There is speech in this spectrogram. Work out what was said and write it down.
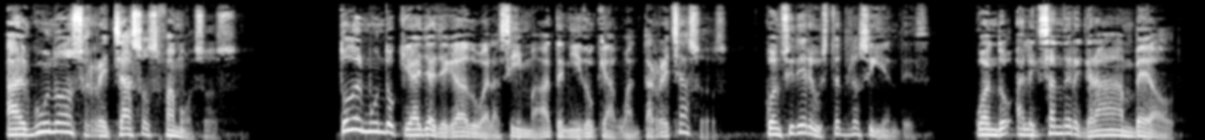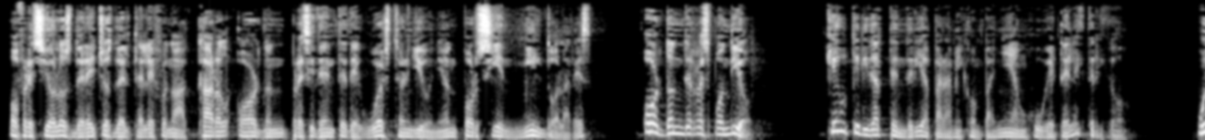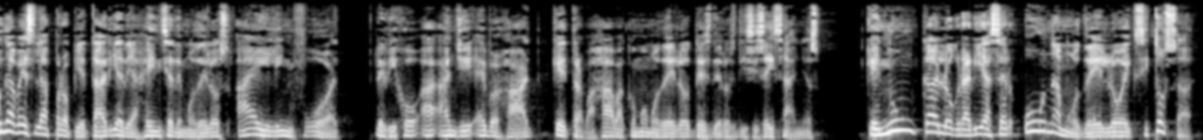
Algunos rechazos famosos. Todo el mundo que haya llegado a la cima ha tenido que aguantar rechazos. Considere usted los siguientes. Cuando Alexander Graham Bell ofreció los derechos del teléfono a Carl Orden, presidente de Western Union, por cien mil dólares, Orden le respondió, ¿qué utilidad tendría para mi compañía un juguete eléctrico? Una vez la propietaria de agencia de modelos Eileen Ford le dijo a Angie Everhart, que trabajaba como modelo desde los 16 años, que nunca lograría ser una modelo exitosa.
